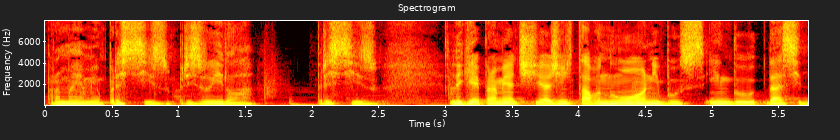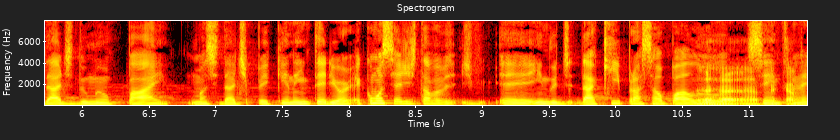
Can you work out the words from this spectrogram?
pra Miami. Eu preciso, preciso ir lá. Preciso. Liguei pra minha tia, a gente tava no ônibus, indo da cidade do meu pai, uma cidade pequena, interior. É como se a gente tava é, indo daqui pra São Paulo, centro, né?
